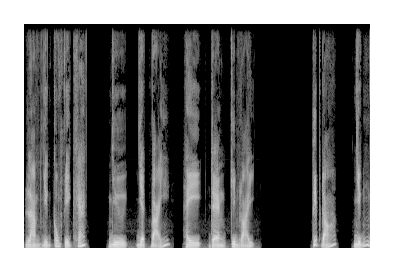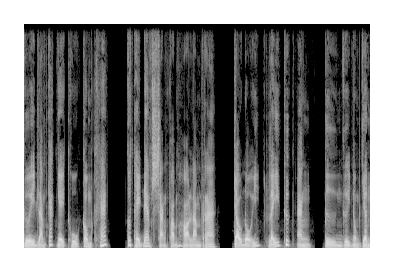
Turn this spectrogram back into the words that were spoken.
làm những công việc khác như dệt vải hay rèn kim loại. Tiếp đó, những người làm các nghề thủ công khác có thể đem sản phẩm họ làm ra, trao đổi, lấy thức ăn từ người nông dân.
